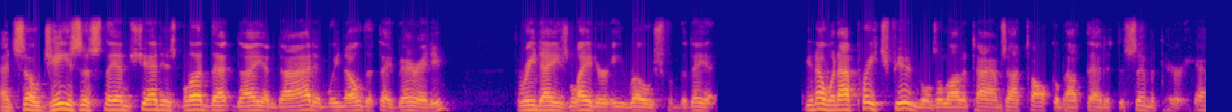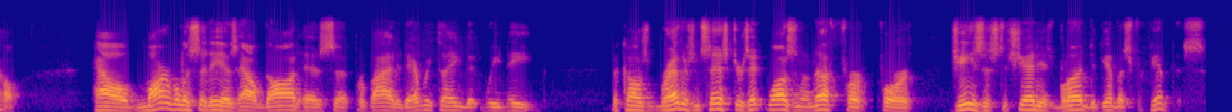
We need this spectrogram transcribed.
And so Jesus then shed his blood that day and died, and we know that they buried him. Three days later, he rose from the dead. You know, when I preach funerals, a lot of times I talk about that at the cemetery, how, how marvelous it is how God has uh, provided everything that we need. Because, brothers and sisters, it wasn't enough for, for Jesus to shed his blood to give us forgiveness.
